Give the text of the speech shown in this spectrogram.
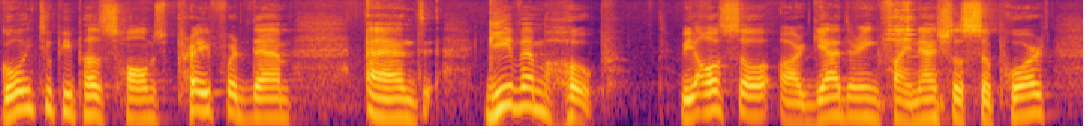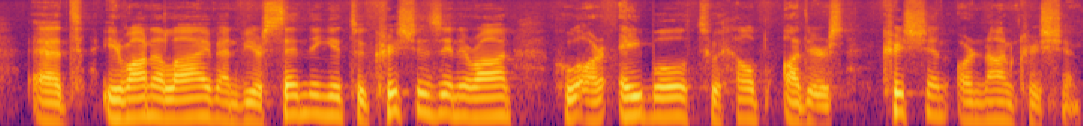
go into people's homes, pray for them, and give them hope. We also are gathering financial support at Iran Alive, and we are sending it to Christians in Iran who are able to help others, Christian or non-Christian.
